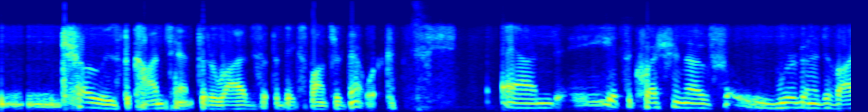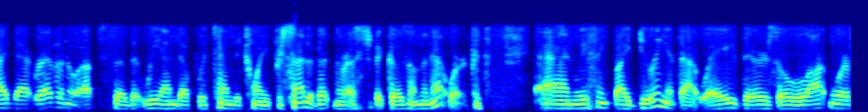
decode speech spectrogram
chose the content that arrives at the big sponsored network. And it's a question of we're going to divide that revenue up so that we end up with 10 to 20 percent of it, and the rest of it goes on the network. And we think by doing it that way, there's a lot more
